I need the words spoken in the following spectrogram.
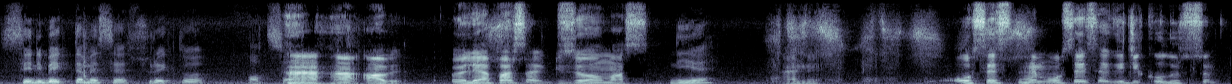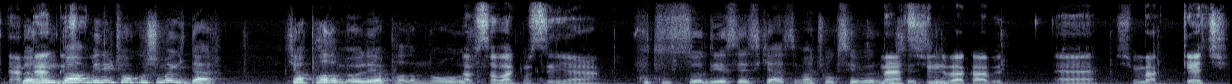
Seni beklemese sürekli o atsa. Ha ha abi. Öyle yaparsa güzel olmaz. Niye? Yani o ses hem o sese gıcık olursun. Yani Ben, ben, ben, benim çok hoşuma gider. Yapalım öyle yapalım ne olur. Abi salak mısın ya? Futusu diye ses gelsin. Ben çok seviyorum o Mert sesi. şimdi bak abi. Ee, şimdi bak geç.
